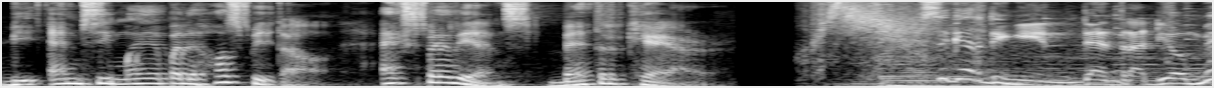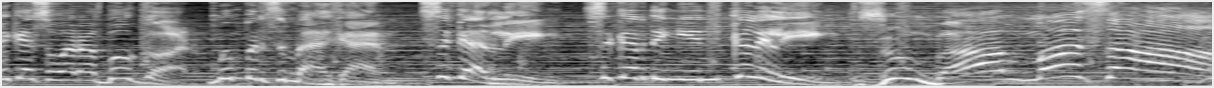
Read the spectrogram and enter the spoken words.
BMC Mayapada Hospital. Experience better care. Segar Dingin dan Radio Mega Suara Bogor mempersembahkan Segarling, Segar Dingin Keliling, Zumba Masal.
